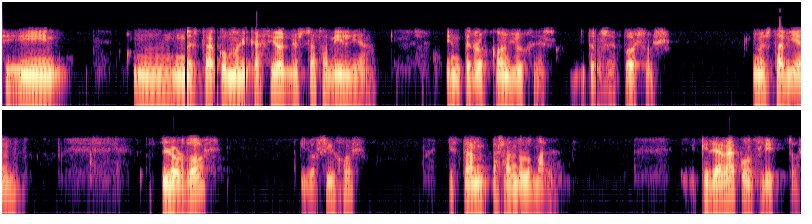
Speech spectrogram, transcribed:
Si mm, nuestra comunicación, nuestra familia, entre los cónyuges, entre los esposos, no está bien, los dos y los hijos están pasándolo mal. Creará conflictos,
